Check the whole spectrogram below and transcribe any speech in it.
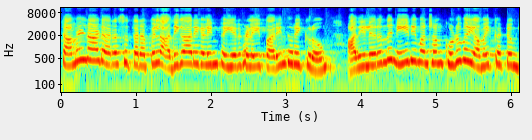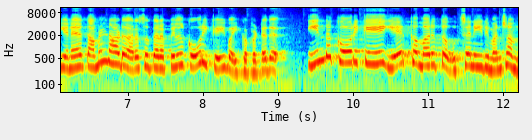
தமிழ்நாடு அரசு தரப்பில் அதிகாரிகளின் பெயர்களை பரிந்துரைக்கிறோம். அதிலிருந்து நீதிமன்றம் குழுவை அமைக்கட்டும் என தமிழ்நாடு அரசு தரப்பில் கோரிக்கை வைக்கப்பட்டது. இந்த கோரிக்கையை ஏற்க மறுத்த உச்சநீதிமன்றம்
